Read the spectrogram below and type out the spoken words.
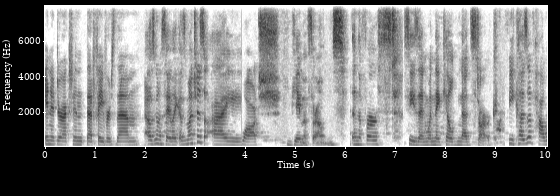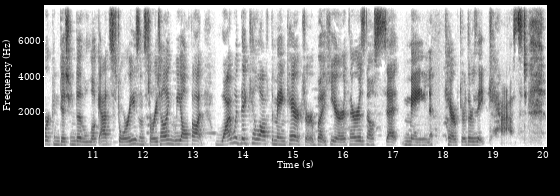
in a direction that favors them. I was going to say, like, as much as I watch Game of Thrones in the first season when they killed Ned Stark, because of how we're conditioned to look at stories and storytelling, we all thought, why would they kill off the main character? But here, there is no set main character, there's a cast.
